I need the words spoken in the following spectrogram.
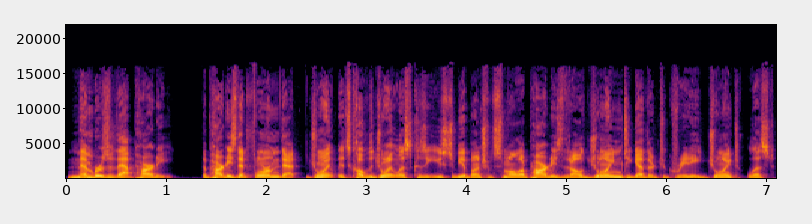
members of that party, the parties that formed that joint, it's called the joint list because it used to be a bunch of smaller parties that all joined together to create a joint list.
